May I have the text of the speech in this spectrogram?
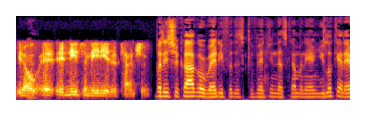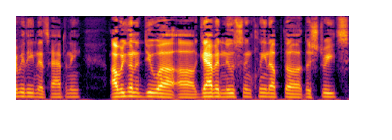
You know, it, it needs immediate attention. But is Chicago ready for this convention that's coming in? You look at everything that's happening. Are we going to do uh, uh, Gavin Newsom clean up the the streets?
